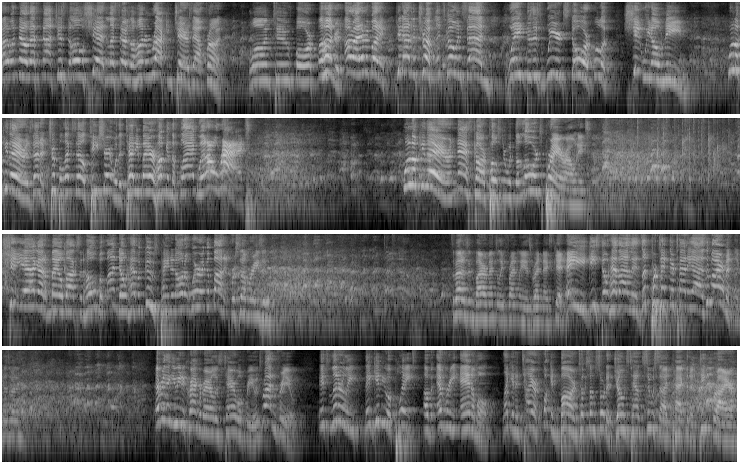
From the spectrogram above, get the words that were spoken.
I know that's not just an old shed unless there's a hundred rocking chairs out front? One, two, four, a hundred. All right, everybody, get out of the truck. Let's go inside and wade through this weird store full of shit we don't need. Well, looky there. Is that a triple XL T-shirt with a teddy bear hugging the flag? Well, all right. Well, looky there. A NASCAR poster with the Lord's Prayer on it. Shit, yeah, I got a mailbox at home, but mine don't have a goose painted on it wearing a bonnet for some reason. It's about as environmentally friendly as rednecks get. Hey, geese don't have eyelids. Let's protect their tiny eyes. Environment. Like that's what. Everything you eat at Cracker Barrel is terrible for you. It's rotten for you. It's literally they give you a plate of every animal, like an entire fucking barn took some sort of Jonestown suicide pact in a deep fryer.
